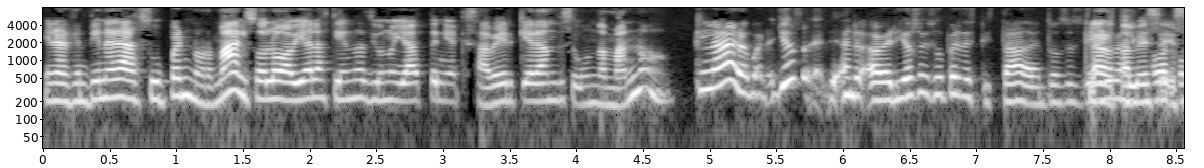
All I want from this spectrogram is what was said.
en Argentina era súper normal, solo había las tiendas y uno ya tenía que saber que eran de segunda mano. Claro, bueno, yo, soy- a ver, yo soy súper despistada, entonces yo Claro, tal vez eso.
